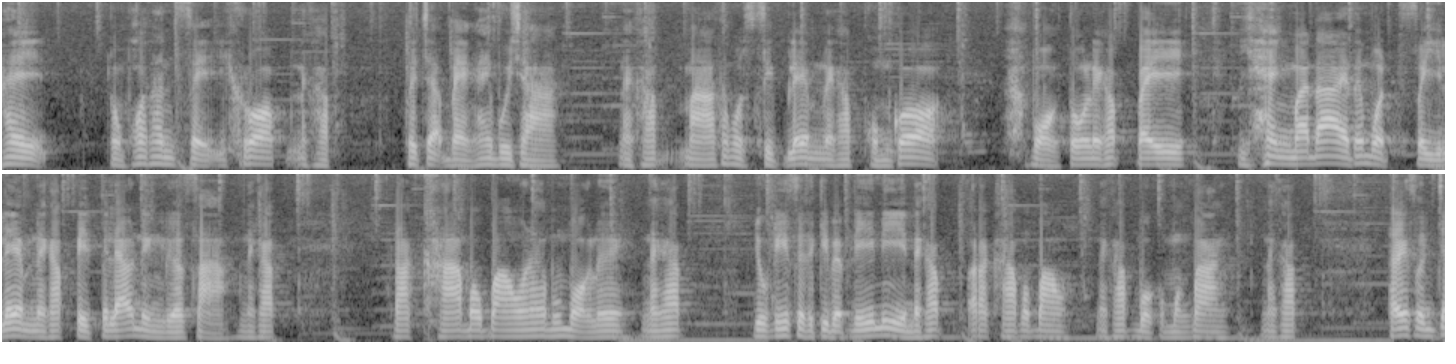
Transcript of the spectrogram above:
ให้หลวงพ่อท่านเสกอีกรอบนะครับเพื่อจะแบ่งให้บูชานะครับ มาทั้งหมด 10 เล่มนะครับ ผมก็ บอกตรงเลยครับไปแย่งมาได้ทั้งหมด 4 เล่มนะครับ ปิดไปแล้ว 1 เหลือ 3 นะครับ ราคาเบาๆนะครับผมบอกเลยนะครับ ยุคนี้เศรษฐกิจแบบนี้นี่นะครับ ราคาเบาๆนะครับ บวกกับบางๆนะครับใครสนใจ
